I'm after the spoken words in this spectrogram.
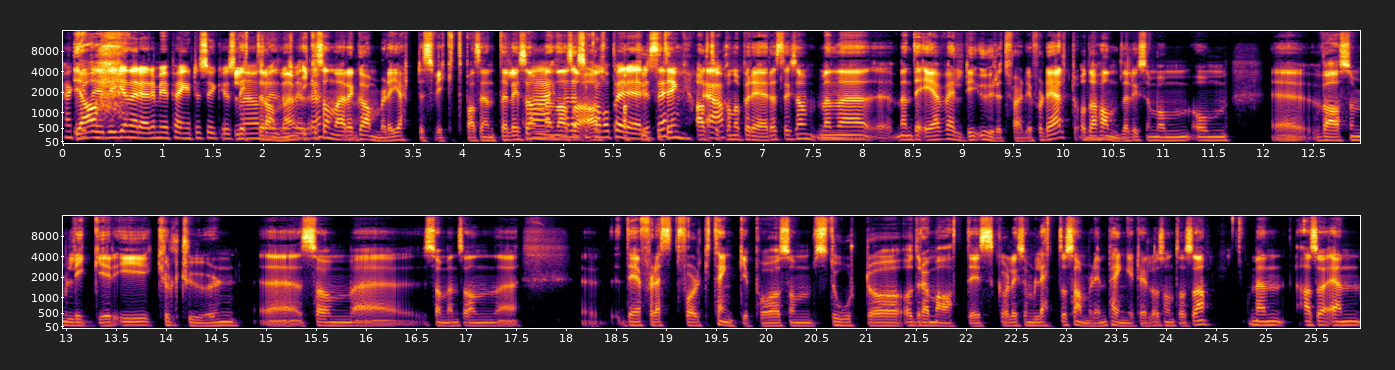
Er ikke Ja. de, de genererer mye penger til sykehusene? Litt og så rann, videre, og så? Ikke sånne der gamle hjertesviktpasienter, liksom. Nei, men men det altså alt akutte ting. Alt Ja. som kan opereres, liksom. Men, mm. men det er veldig urettferdig fordelt, og det handler liksom om, om eh, hva som ligger i kulturen eh, som, eh, som en sånn eh, det flest folk tenker på som stort og, og dramatisk og liksom lett å samle inn penger til og sånt også. Men altså, en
